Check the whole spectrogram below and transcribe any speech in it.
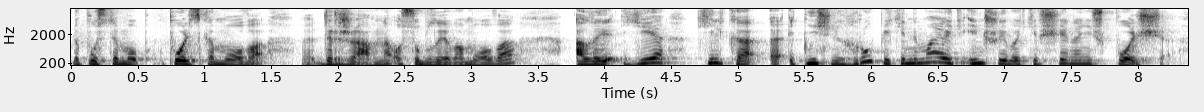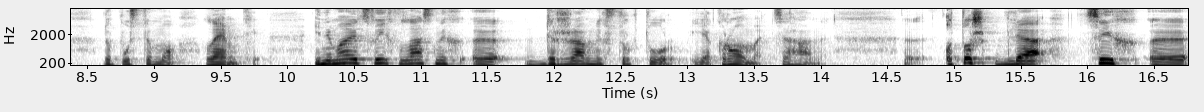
допустимо, польська мова е, державна, особлива мова, але є кілька етнічних груп, які не мають іншої батьківщини, ніж Польща, допустимо, лемки, і не мають своїх власних державних структур, як роми, цигани. Отож, для цих е,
